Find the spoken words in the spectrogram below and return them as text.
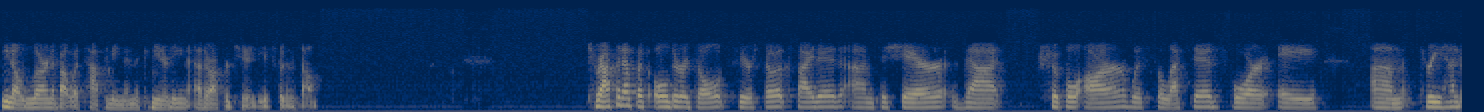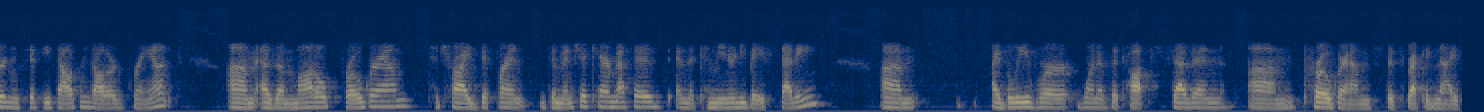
you know, learn about what's happening in the community and other opportunities for themselves. To wrap it up with older adults, we are so excited um, to share that Triple R was selected for a um, $350,000 grant um, as a model program to try different dementia care methods in the community based setting. Um, I believe we're one of the top seven um, programs that's recognized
